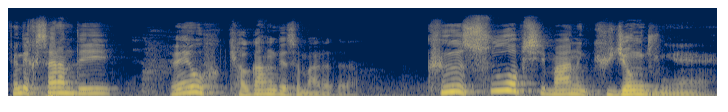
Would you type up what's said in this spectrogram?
근데 그 사람들이 매우 격앙돼서 말하더라. 그 수없이 많은 규정 중에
